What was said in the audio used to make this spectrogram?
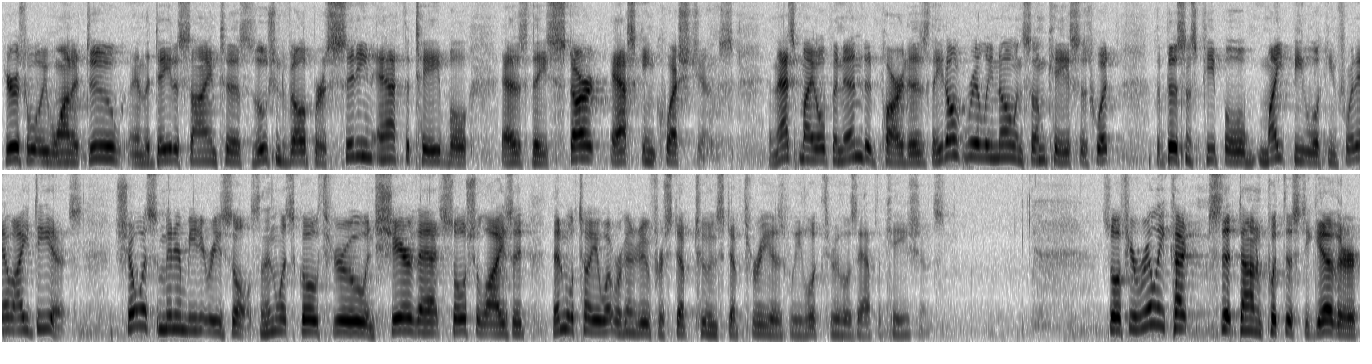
here's what we want to do, and the data scientists, solution developers sitting at the table as they start asking questions. And that's my open-ended part is they don't really know in some cases what the business people might be looking for. They have ideas. Show us some intermediate results, and then let's go through and share that, socialize it. Then we'll tell you what we're going to do for step two and step three as we look through those applications. So if you really sit down and put this together,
